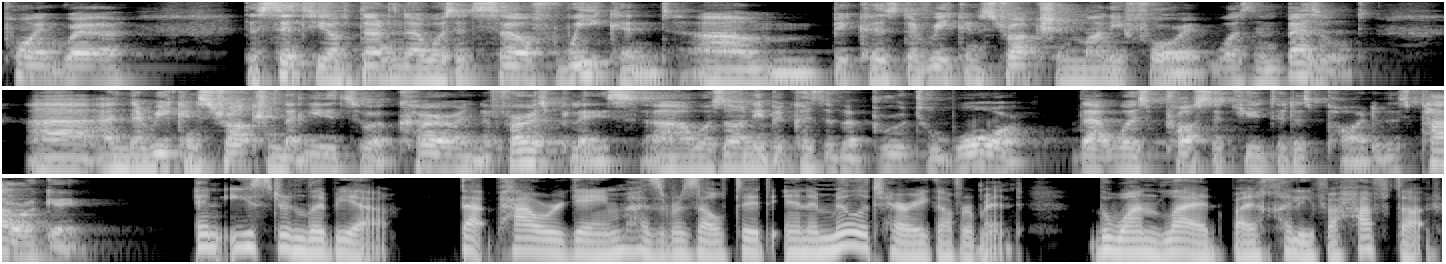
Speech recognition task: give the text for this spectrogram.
point where the city of Derna was itself weakened um, because the reconstruction money for it was embezzled. Uh, and the reconstruction that needed to occur in the first place uh, was only because of a brutal war that was prosecuted as part of this power game. In eastern Libya, that power game has resulted in a military government, the one led by Khalifa Haftar.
